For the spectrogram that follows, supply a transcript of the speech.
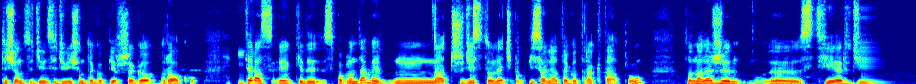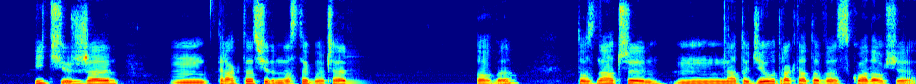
1991 e, roku. I teraz, e, kiedy spoglądamy mm, na 30-lecie podpisania tego traktatu, to należy stwierdzić, że mm, traktat 17 czerwca to znaczy, mm, na to dzieło traktatowe składał się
